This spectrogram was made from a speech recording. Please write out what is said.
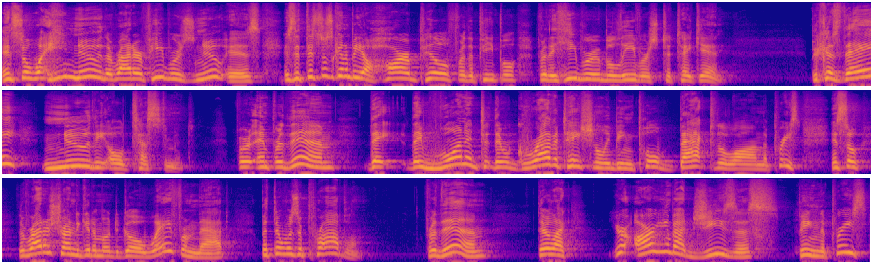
And so what he knew, the writer of Hebrews knew is, is that this was going to be a hard pill for the people, for the Hebrew believers to take in. Because they knew the Old Testament. For, and for them, they, they wanted to, they were gravitationally being pulled back to the law and the priest. And so the writer's trying to get them to go away from that, but there was a problem. For them, they're like, you're arguing about Jesus being the priest,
